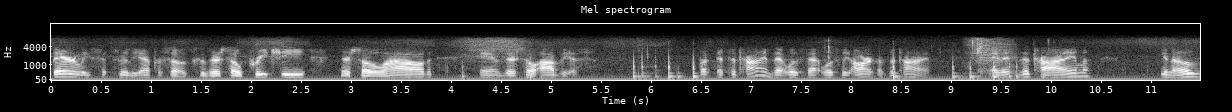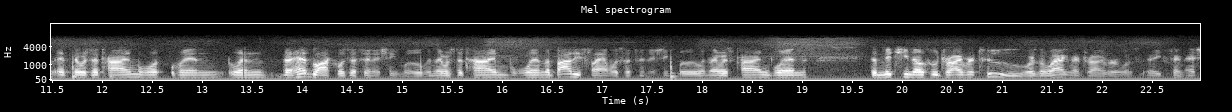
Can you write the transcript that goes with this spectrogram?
barely sit through the episodes because they're so preachy, they're so loud, and they're so obvious. But at the time, that was that was the art of the time. And at the time, you know, if there was a time w- when when the headlock was a finishing move, and there was a time when the body slam was a finishing move, and there was time when the Michinoku driver two or the Wagner driver was a finish.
